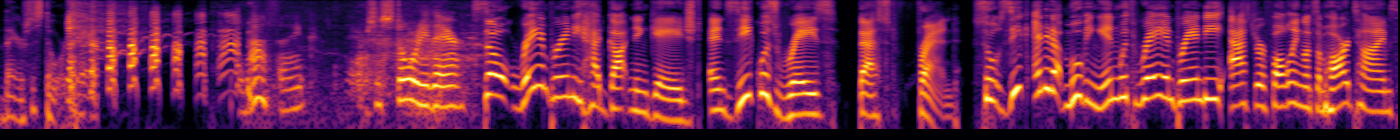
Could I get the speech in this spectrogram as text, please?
there's a story there. And I think there's a story there. So Ray and Brandy had gotten engaged, and Zeke was Ray's best friend. So Zeke ended up moving in with Ray and Brandy after falling on some hard times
